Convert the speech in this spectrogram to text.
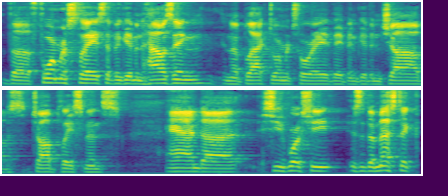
the former slaves have been given housing in a black dormitory. They've been given jobs, job placements. And uh, she works, she is a domestic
